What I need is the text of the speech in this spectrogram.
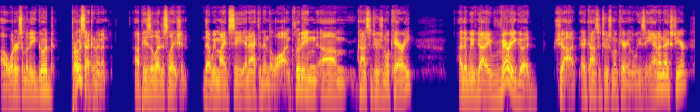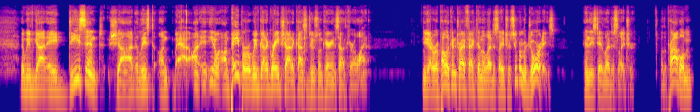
Uh, what are some of the good pro Second Amendment uh, pieces of legislation that we might see enacted into law, including um, constitutional carry. I think we've got a very good shot at constitutional carry in Louisiana next year. That we've got a decent shot, at least on, on you know on paper, we've got a great shot at constitutional carry in South Carolina. You got a Republican trifecta in the legislature, supermajorities in the state legislature. But the problem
